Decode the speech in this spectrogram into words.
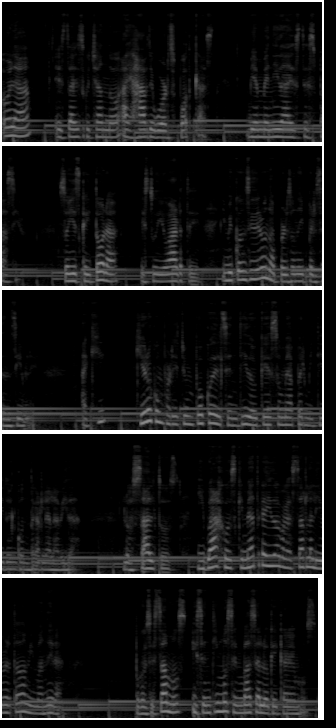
Hola, estás escuchando I Have the Words podcast. Bienvenida a este espacio. Soy escritora, estudio arte y me considero una persona hipersensible. Aquí quiero compartirte un poco del sentido que eso me ha permitido encontrarle a la vida, los altos y bajos que me ha traído a abrazar la libertad a mi manera. Procesamos y sentimos en base a lo que creemos.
